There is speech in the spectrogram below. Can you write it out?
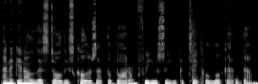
And again, I'll list all these colors at the bottom for you so you could take a look at them.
